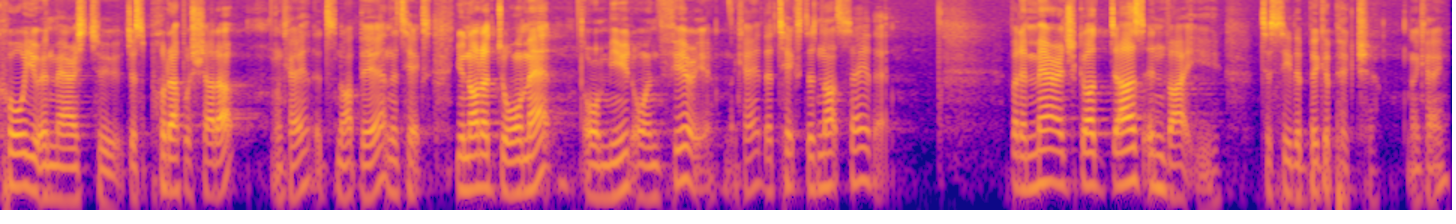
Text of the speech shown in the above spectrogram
call you in marriage to just put up or shut up. Okay, it's not there in the text. You're not a doormat or mute or inferior. Okay, the text does not say that. But in marriage, God does invite you to see the bigger picture. Okay,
